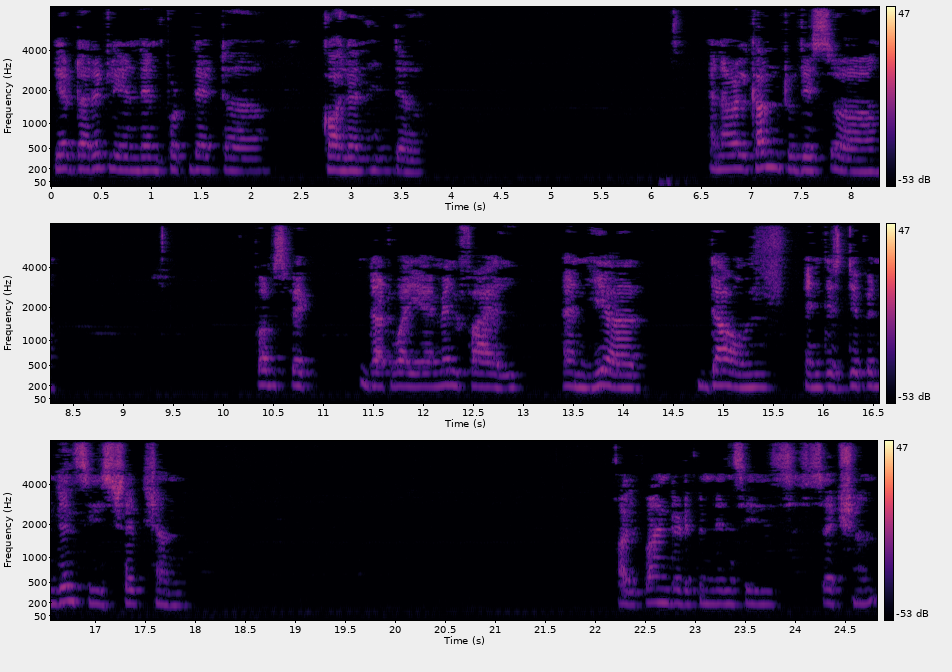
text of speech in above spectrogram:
here directly and then put that colon and uh, and I will come to this uh, pubspec.yaml file and here down in this dependencies section I'll find the dependencies section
